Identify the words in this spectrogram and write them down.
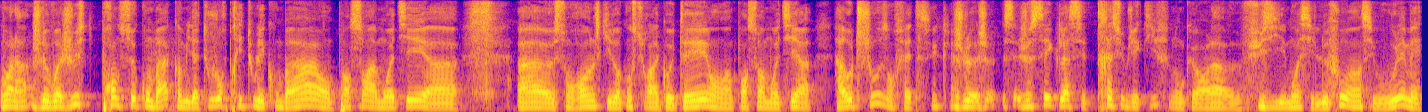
Voilà, je le vois juste prendre ce combat comme il a toujours pris tous les combats, en pensant à moitié à, à son range qu'il doit construire à côté, en pensant à moitié à, à autre chose en fait. Clair. Je, le- je, je sais que là c'est très subjectif, donc alors là fusillez-moi s'il le faut, hein, si vous voulez, mais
